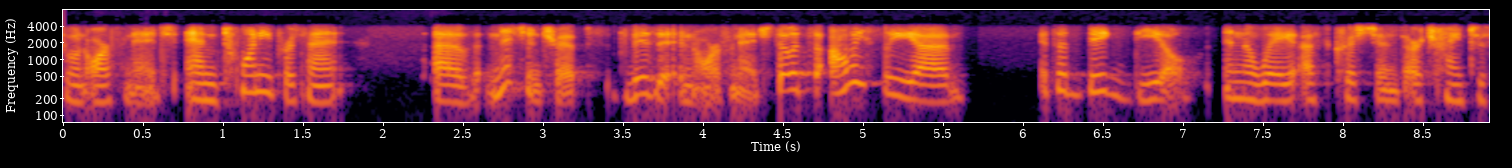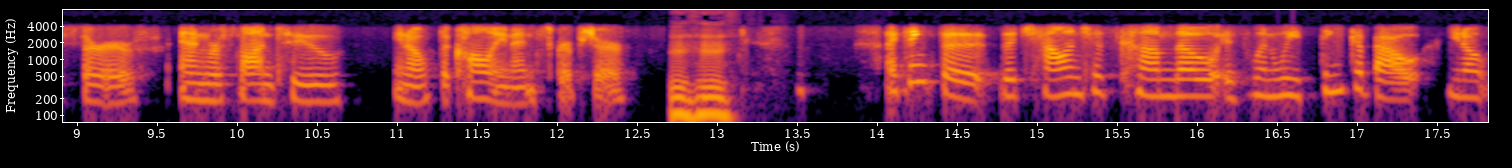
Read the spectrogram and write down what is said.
to an orphanage, and 20% of mission trips visit an orphanage. So it's obviously a, it's a big deal in the way us Christians are trying to serve and respond to, you know, the calling in Scripture. Mm-hmm. I think the the challenge has come though is when we think about, you know,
